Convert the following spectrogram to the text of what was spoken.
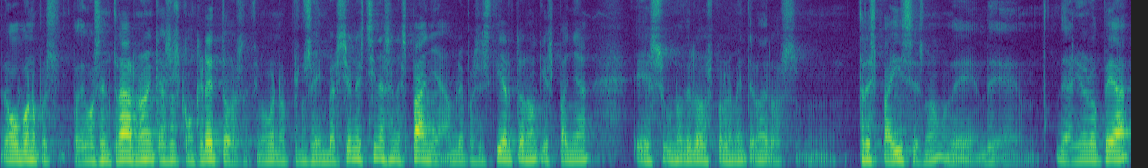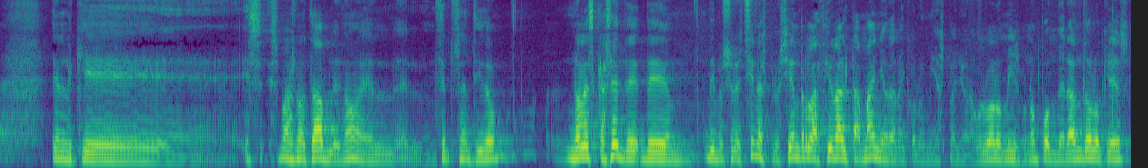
luego, bueno, pues podemos entrar ¿no? en casos concretos. Decimos, bueno, pues no sé, inversiones chinas en España. Hombre, pues es cierto ¿no? que España es uno de los, probablemente, ¿no? de los mm, tres países ¿no? de, de, de, la Unión Europea en el que es, es más notable, ¿no? el, el, en cierto sentido, no la escasez de, de, de, inversiones chinas, pero sí en relación al tamaño de la economía española. Vuelvo a lo mismo, ¿no? ponderando lo que es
